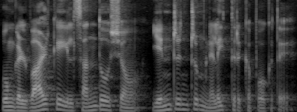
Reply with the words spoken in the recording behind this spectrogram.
உங்கள் வாழ்க்கையில் சந்தோஷம் என்றென்றும் நிலைத்திருக்க போகுது.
